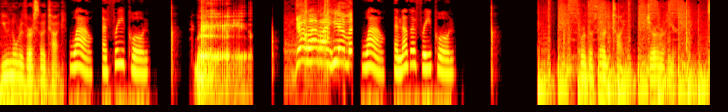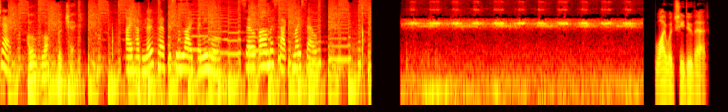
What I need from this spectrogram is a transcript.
You know reverse attack. Wow, a free pawn. Get out of here, man! Wow, another free pawn. For the third time, Jura here. Check. I'll block the check. I have no purpose in life anymore. So I'ma sack myself. Why would she do that?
